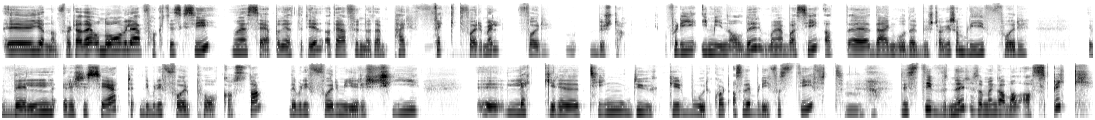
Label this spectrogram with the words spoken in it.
eh, gjennomførte jeg det. Og nå vil jeg faktisk si, når jeg ser på det i ettertid, at jeg har funnet en perfekt formel for bursdag. Fordi i min alder må jeg bare si at eh, det er en god del bursdager som blir for vel regissert. De blir for påkosta. Det blir for mye regi. eh, Lekre ting, duker, bordkort. Altså det blir for stivt. Det stivner som en gammel aspik.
